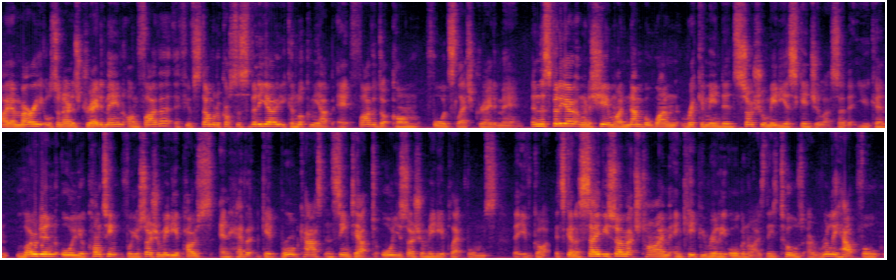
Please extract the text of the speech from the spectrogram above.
Hi, I'm Murray, also known as Creative Man on Fiverr. If you've stumbled across this video, you can look me up at fiverr.com forward slash creative man. In this video, I'm going to share my number one recommended social media scheduler so that you can load in all your content for your social media posts and have it get broadcast and sent out to all your social media platforms that you've got. It's going to save you so much time and keep you really organized. These tools are really helpful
